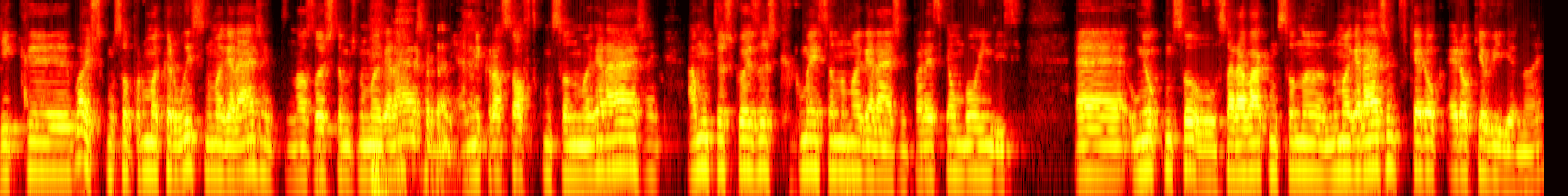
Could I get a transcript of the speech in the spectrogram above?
e que, bom, isto começou por uma carolice numa garagem, nós hoje estamos numa garagem, a Microsoft começou numa garagem, há muitas coisas que começam numa garagem, parece que é um bom indício. Uh, o meu começou, o Saravá começou na, numa garagem porque era o, era o que havia, não é?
